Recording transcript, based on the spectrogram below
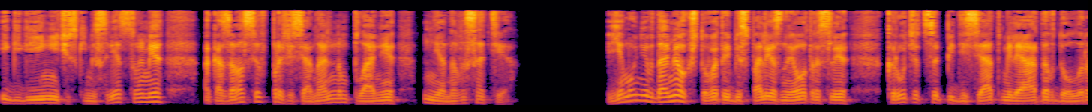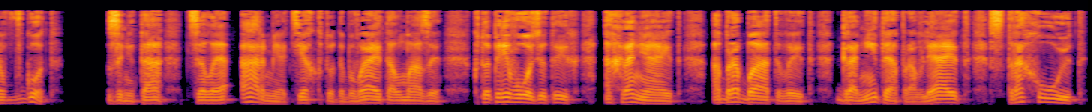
и гигиеническими средствами, оказался в профессиональном плане не на высоте. Ему невдомек, что в этой бесполезной отрасли крутится 50 миллиардов долларов в год занята целая армия тех, кто добывает алмазы, кто перевозит их, охраняет, обрабатывает, граниты оправляет, страхует,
